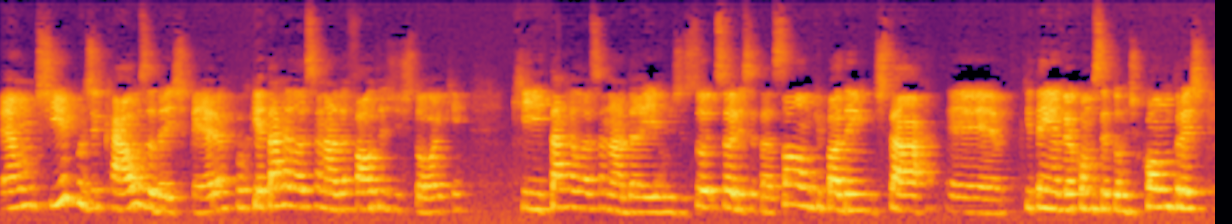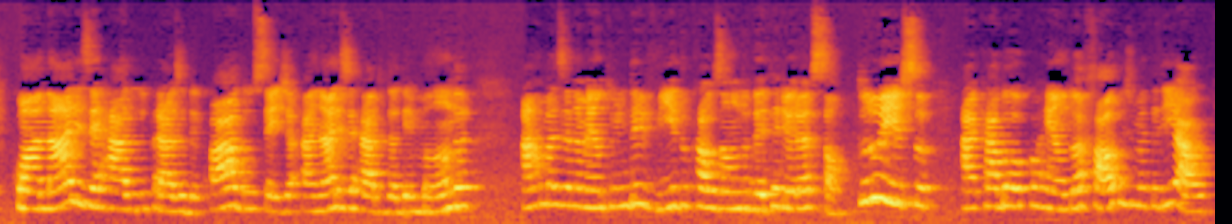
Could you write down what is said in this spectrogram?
é um tipo de causa da espera, porque está relacionada à falta de estoque, que está relacionada a erros de solicitação, que podem estar, é, que tem a ver com o setor de compras, com a análise errada do prazo adequado, ou seja, a análise errada da demanda, armazenamento indevido causando deterioração. Tudo isso acaba ocorrendo a falta de material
